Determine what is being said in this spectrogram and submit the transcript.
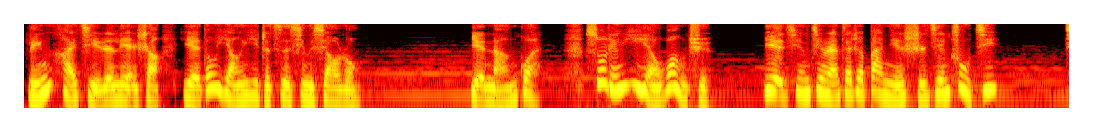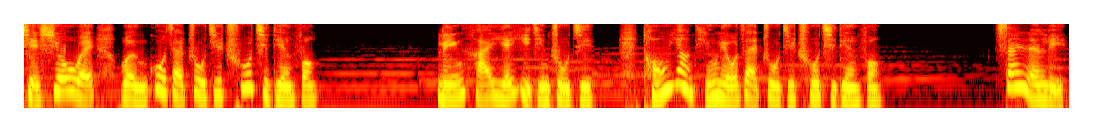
林海几人脸上也都洋溢着自信的笑容。也难怪，苏玲一眼望去，叶青竟然在这半年时间筑基，且修为稳固在筑基初期巅峰。林海也已经筑基，同样停留在筑基初期巅峰。三人里。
